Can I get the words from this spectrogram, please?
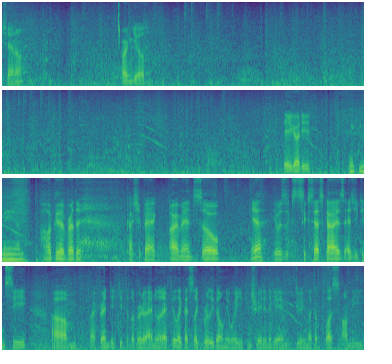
channel or in guild. There you go, dude. Thank you, man. All good, brother. Got your back. Alright, man. So, yeah, it was a success, guys. As you can see, um, my friend did get the Liverto amulet. I feel like that's like really the only way you can trade in the game, doing like a plus on the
